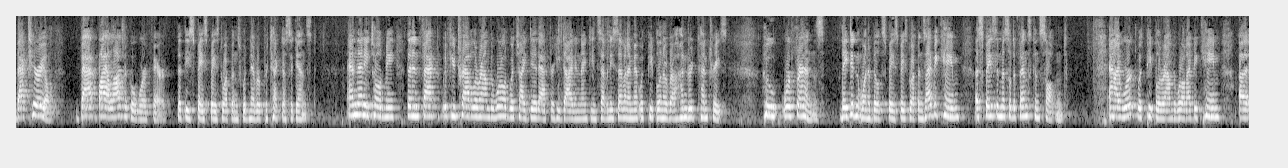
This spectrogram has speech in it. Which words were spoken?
bacterial, ba- biological warfare that these space based weapons would never protect us against. And then he told me that, in fact, if you travel around the world, which I did after he died in 1977, I met with people in over 100 countries who were friends. They didn't want to build space based weapons. I became a space and missile defense consultant And I worked with people around the world. I became uh,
